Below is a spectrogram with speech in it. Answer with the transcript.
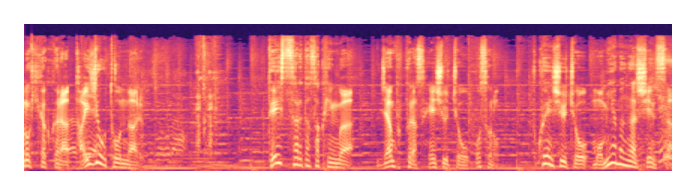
の企画から退場となる。提出された作品はジャンププラス編集長細野副編集長籾山が審査。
